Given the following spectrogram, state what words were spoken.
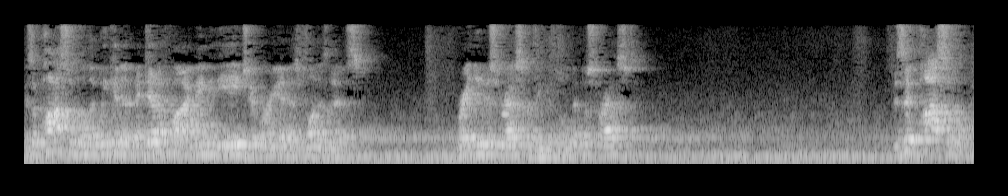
Is it possible that we can identify maybe the age that we're in as one that's greatly distressed or maybe a little bit distressed? Is it possible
